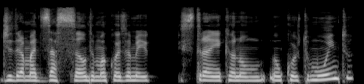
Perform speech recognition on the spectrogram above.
de dramatização, tem uma coisa meio estranha que eu não, não curto muito.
